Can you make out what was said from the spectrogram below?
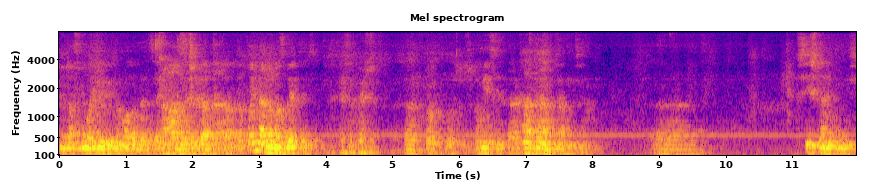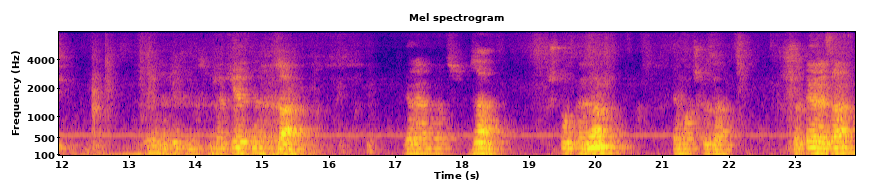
у нас немає Юрій, ми мала би це Ага, зачекати. Та поіменно нас витається. З комісії, так? Так, так, так. Е, Всі члени комісії. Микитин, За. Яремович, За. Штука, За. Тимочко за. Чотири за,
